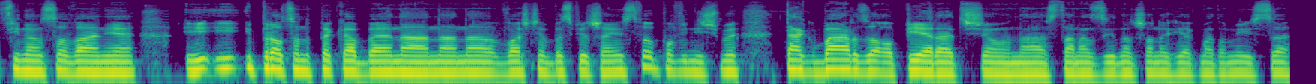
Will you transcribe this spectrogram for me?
finansowanie i, i, i, procent PKB na, na, na właśnie bezpieczeństwo. Powinniśmy tak bardzo opierać się na Stanach Zjednoczonych, jak ma to miejsce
